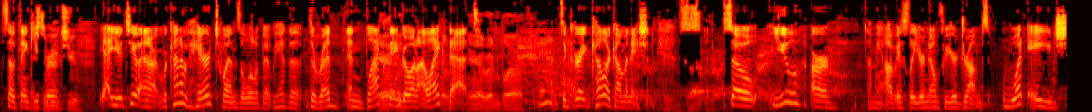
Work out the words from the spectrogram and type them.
So thank Nice you to for meet you. Yeah, you too. And our, we're kind of hair twins a little bit. We have the, the red and black Yeah. thing going. I like that. Yeah, red and black. Yeah, it's a great color combination. So you are, I mean, obviously you're known for your drums. What age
